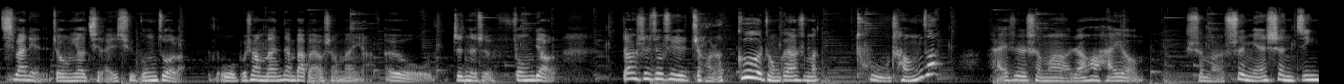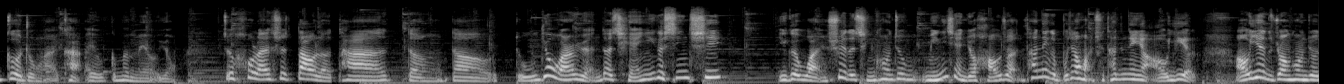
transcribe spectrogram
七八点钟要起来去工作了，我不上班，但爸爸要上班呀。哎呦，真的是疯掉了。当时就是找了各种各样什么土橙子。还是什么，然后还有什么睡眠圣经，各种来看，哎呦，根本没有用。就后来是到了他等到读幼儿园的前一个星期，一个晚睡的情况就明显就好转。他那个不叫晚睡，他就那样熬夜了，熬夜的状况就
